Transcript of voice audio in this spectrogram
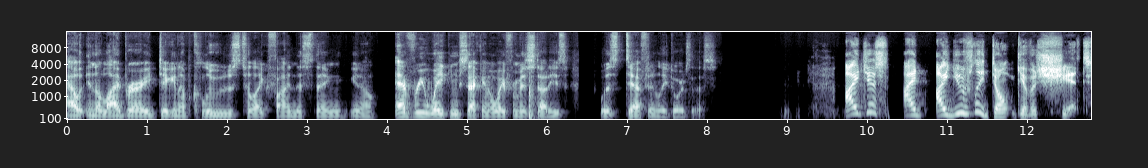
out in the library digging up clues to like find this thing, you know. Every waking second away from his studies was definitely towards this. I just I I usually don't give a shit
